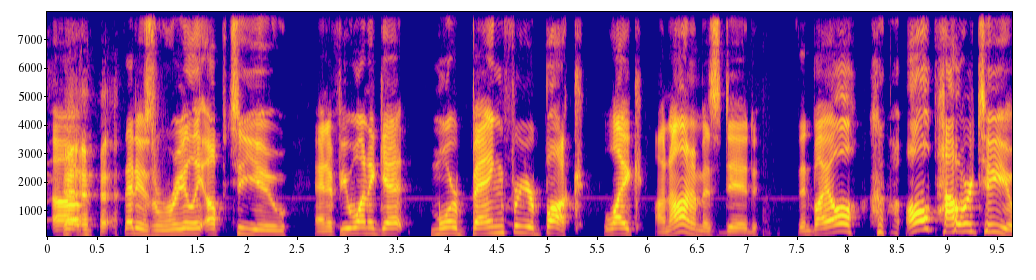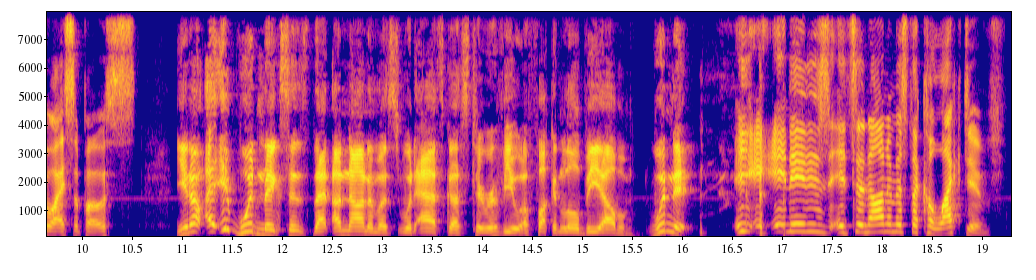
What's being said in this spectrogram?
um, that is really up to you. And if you want to get more bang for your buck, like Anonymous did, then by all all power to you, I suppose. You know, it would make sense that Anonymous would ask us to review a fucking Lil B album, wouldn't it? It, it, it is. It's Anonymous the collective.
